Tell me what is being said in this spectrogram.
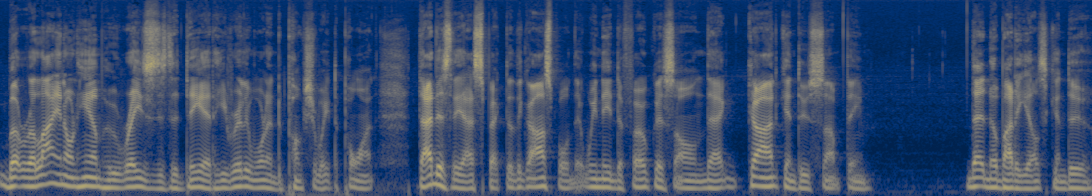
But relying on Him who raises the dead, He really wanted to punctuate the point. That is the aspect of the gospel that we need to focus on that God can do something that nobody else can do.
